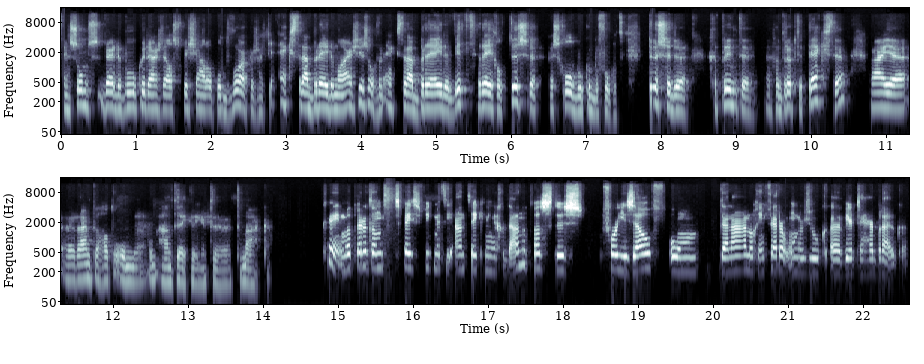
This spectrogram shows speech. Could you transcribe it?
En soms werden boeken daar zelfs speciaal op ontworpen. Dus had je extra brede marges of een extra brede witregel tussen, bij schoolboeken bijvoorbeeld, tussen de geprinte, gedrukte teksten, waar je eh, ruimte had om, eh, om aantekeningen te, te maken. Oké, en wat werd er dan specifiek met die aantekeningen gedaan? Dat was dus voor jezelf om daarna nog in verder onderzoek uh, weer te herbruiken.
